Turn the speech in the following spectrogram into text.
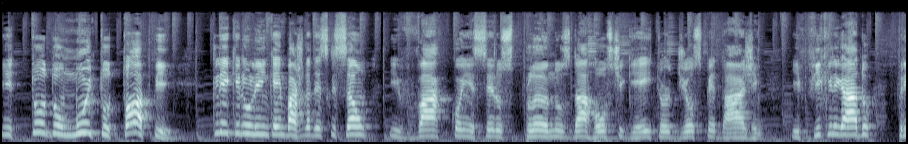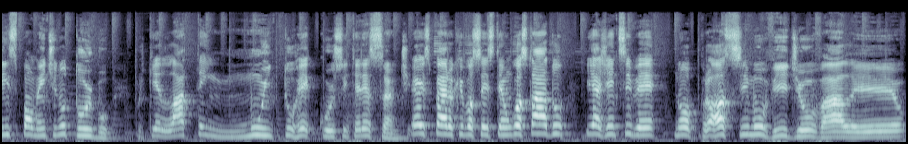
e tudo muito top, clique no link aí embaixo da descrição e vá conhecer os planos da HostGator de hospedagem. E fique ligado, principalmente no Turbo, porque lá tem muito recurso interessante. Eu espero que vocês tenham gostado e a gente se vê no próximo vídeo. Valeu!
